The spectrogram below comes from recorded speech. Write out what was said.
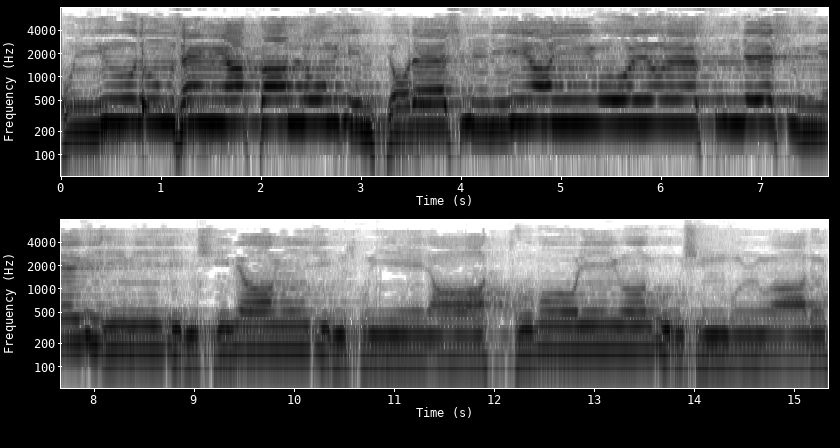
소유동생 약간 농심 열애 심리 아니고 열애 순재 심예위미심 시명이심 수예자 수보리고 구심불가등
